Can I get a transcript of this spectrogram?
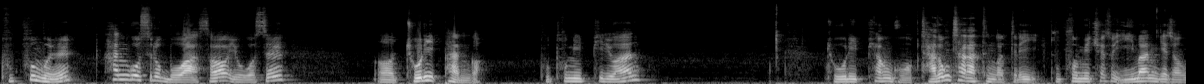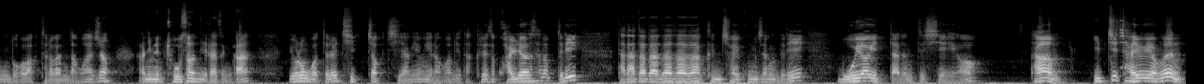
부품을 한 곳으로 모아서 요것을 어, 조립한 거. 부품이 필요한 조립형 공업, 자동차 같은 것들이 부품이 최소 2만 개 정도가 막 들어간다고 하죠. 아니면 조선이라든가 이런 것들을 집적 지향형이라고 합니다. 그래서 관련 산업들이 다다다다다다 근처에 공장들이 모여 있다는 뜻이에요. 다음 입지 자유형은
